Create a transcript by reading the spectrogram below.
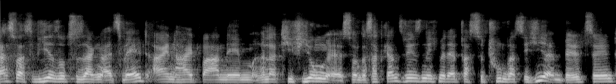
das, was wir sozusagen als Welteinheit wahrnehmen, relativ jung ist. Und das hat ganz wesentlich mit etwas zu tun, was Sie hier im Bild sehen.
